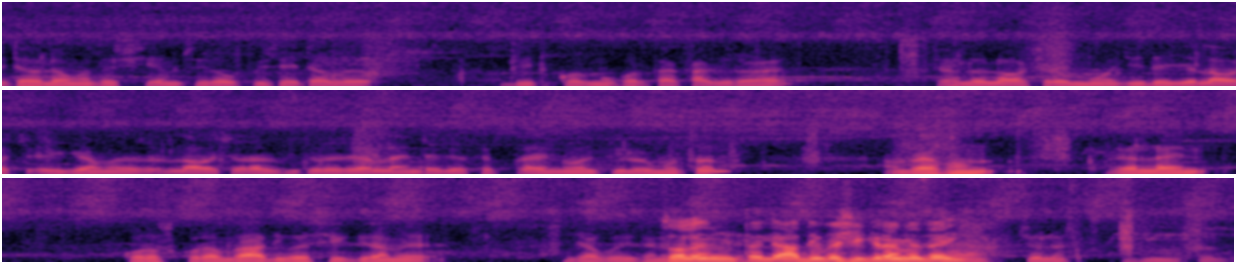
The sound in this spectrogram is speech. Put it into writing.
এটা হলো আমাদের সিএমসির অফিস এটা হলো বিট কর্মকর্তা কাজুরা এটা হলো লাউচড়া মসজিদ, এই যে লাউ এই যে আমাদের লাউচড়ার ভিতরে রেল লাইনটা গেছে, প্রায় নয় কিলোর মতন। আমরা এখন রেল লাইন ক্রস করে আমরা আদিবাসী গ্রামে যাব এখানে। চলেন তাহলে আদিবাসী গ্রামে যাই। হ্যাঁ চলেন। হুম, চলুন।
